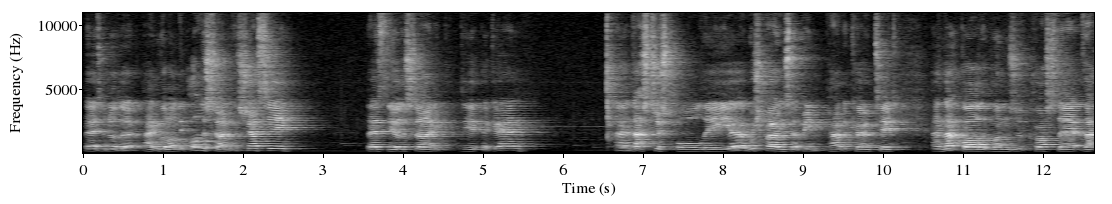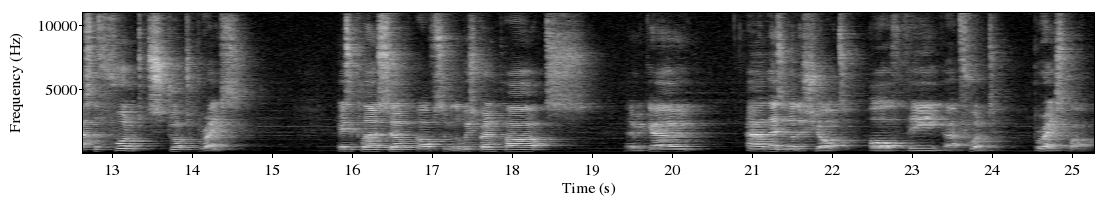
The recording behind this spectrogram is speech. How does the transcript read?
There's another angle on the other side of the chassis. There's the other side again. And that's just all the uh, wishbones that have been powder coated. And that bar that runs across there, that's the front strut brace. Here's a close-up of some of the wishbone parts. There we go. And there's another shot of the uh, front brace bar.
